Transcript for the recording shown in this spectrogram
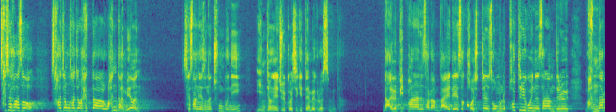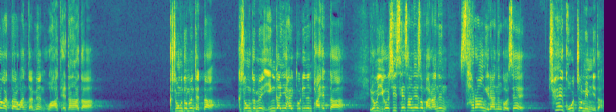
찾아가서 사정사정 했다고 한다면, 세상에서는 충분히 인정해 줄 것이기 때문에 그렇습니다. 나를 비판하는 사람, 나에 대해서 거짓된 소문을 퍼뜨리고 있는 사람들을 만나러 갔다고 한다면, 와, 대단하다. 그 정도면 됐다. 그 정도면 인간이 할 도리는 다 했다. 여러분, 이것이 세상에서 말하는 사랑이라는 것의 최고점입니다.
